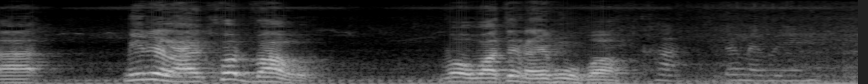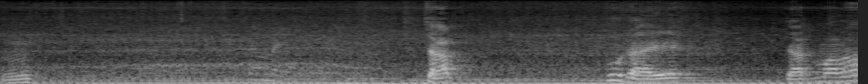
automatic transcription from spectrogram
อ่ามีได้หลายคนเว้าเว่าว่าจังไหนหูบ่ค่ะจังไหนพ่อใหญ่หืมจังไหนจัดผู้ใด จัดหมอล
